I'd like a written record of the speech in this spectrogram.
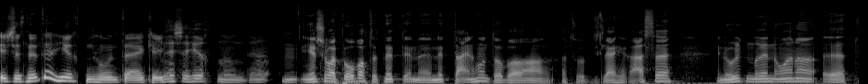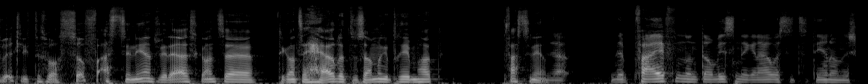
Ist das nicht ein Hirtenhund eigentlich? Das ist ein Hirtenhund, ja. Hm, Ich habe schon mal beobachtet, nicht, äh, nicht dein Hund, aber also die gleiche Rasse. In Ulten drin, einer, äh, hat wirklich, das war so faszinierend, wie der das ganze, die ganze Herde zusammengetrieben hat. Faszinierend. Ja. Die pfeifen und dann wissen die genau, was sie zu tun haben. Das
